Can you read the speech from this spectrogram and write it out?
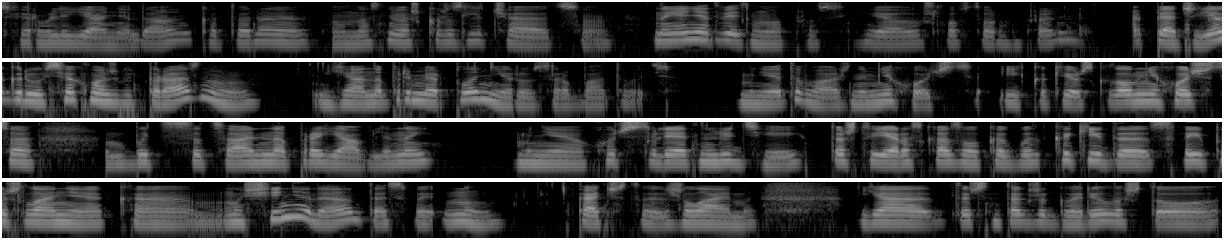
сферы влияния, да, которые у нас немножко различаются. Но я не ответила на вопрос. Я ушла в сторону, правильно? Опять же, я говорю, у всех может быть по-разному. Я, например, планирую зарабатывать. Мне это важно, мне хочется. И, как я уже сказала, мне хочется быть социально проявленной. Мне хочется влиять на людей. То, что я рассказывала, как бы какие-то свои пожелания к мужчине, да, есть свои, ну, качества желаемые. Я точно так же говорила, что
